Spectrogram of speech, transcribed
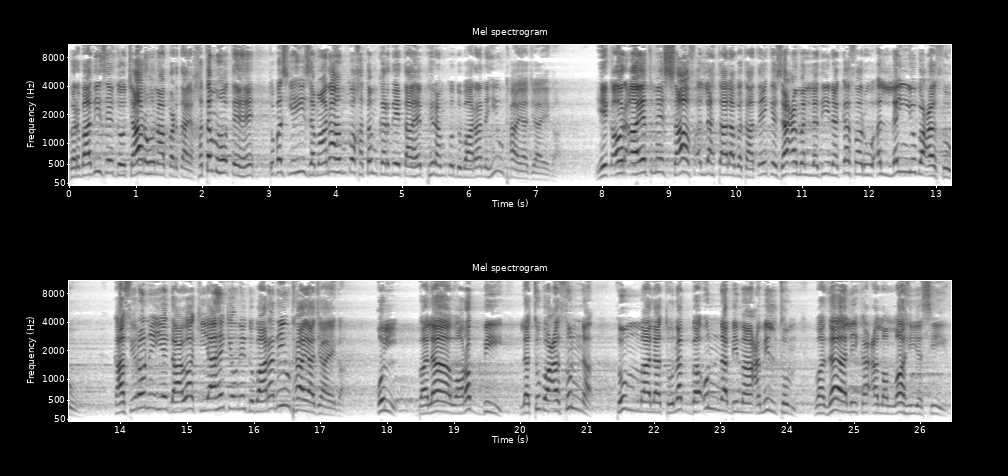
بربادی سے دو چار ہونا پڑتا ہے، ختم ہوتے ہیں، تو بس یہی زمانہ ہم کو ختم کر دیتا ہے، پھر ہم کو دوبارہ نہیں اٹھایا جائے گا۔ ایک اور آیت میں صاف اللہ تعالیٰ بتاتے ہیں کہ زعم الذین کفروا لن یبعثوا۔ کافروں نے یہ دعویٰ کیا ہے کہ انہیں دوبارہ نہیں اٹھایا جائے گا۔ قل بلا وربی لتبعثن ثم لتنبؤن بما عملتم وذلك على الله يسير۔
